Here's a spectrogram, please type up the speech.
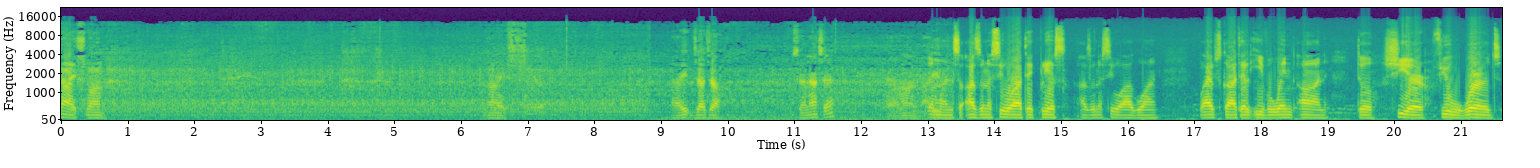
Nice, one. Nice. Alright, Jaja. So, now, say? Yeah, man. Yeah, man. So as you see what take place, as you see what go on, Vybz Kartel even went on to share few words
